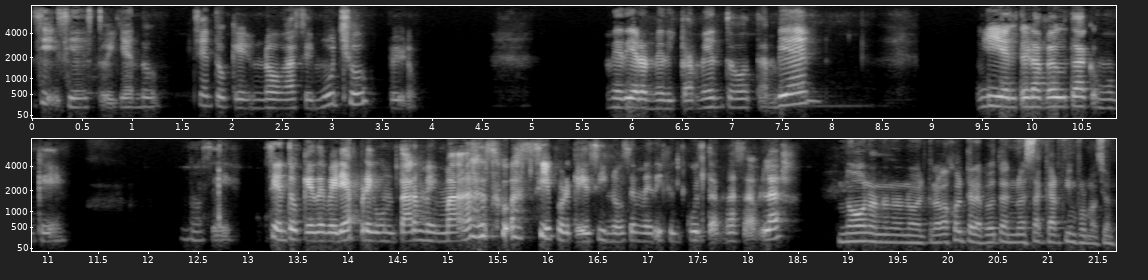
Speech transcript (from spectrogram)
Sí, sí, estoy yendo. Siento que no hace mucho, pero me dieron medicamento también. Y el terapeuta como que, no sé, siento que debería preguntarme más o así, porque si no se me dificulta más hablar. No, no, no, no, no. El trabajo del terapeuta no es sacarte información.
